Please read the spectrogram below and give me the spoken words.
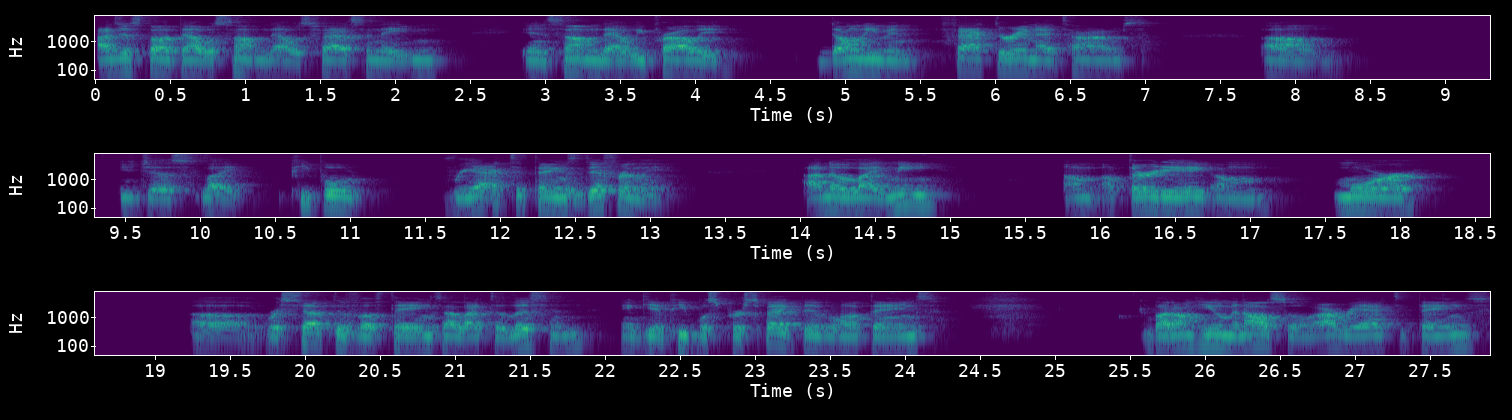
I just thought that was something that was fascinating and something that we probably don't even factor in at times. Um, you just like people react to things differently. I know, like me, I'm, I'm 38. I'm more uh, receptive of things. I like to listen and get people's perspective on things. But I'm human also. I react to things.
